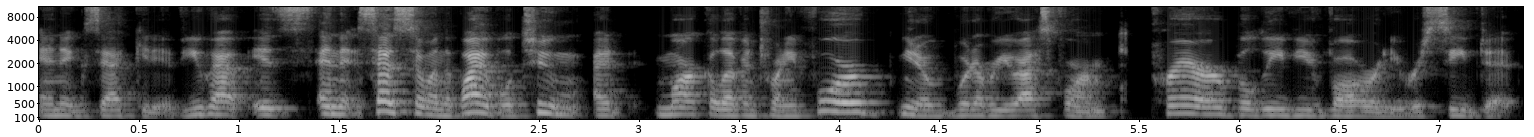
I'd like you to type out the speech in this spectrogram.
an executive. You have it's and it says so in the Bible too. Mark 11, 24, you know, whatever you ask for in prayer, believe you've already received it.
